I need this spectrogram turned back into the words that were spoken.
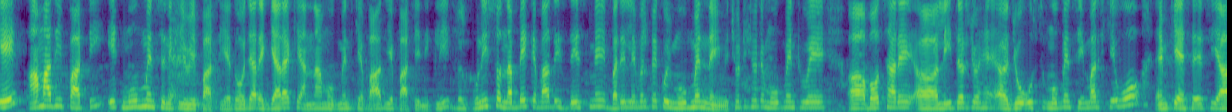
ए आम आदमी पार्टी एक मूवमेंट से निकली हुई पार्टी है। 2011 के अन्ना मूवमेंट के बाद ये पार्टी निकली। 1990 के बाद इस देश में बड़े लेवल लेवल पे कोई मूवमेंट नहीं। हुई छोटे छोटे मूवमेंट हुए बहुत सारे लीडर जो हैं जो उस मूवमेंट से इमर्ज किए वो एम के एस एस या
